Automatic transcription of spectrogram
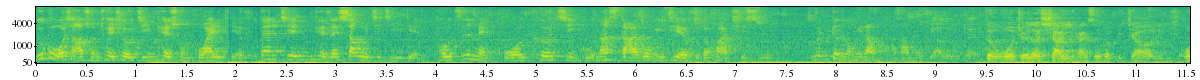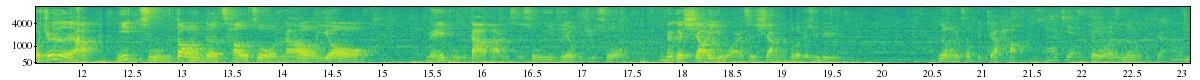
如果我想要存退休金，可以存国外 ETF，但是建议可以再稍微积极一点，投资美国科技股，那是达这种 ETF 的话，其实会更容易让我们达到目标，对不对？对，我觉得效益还是会比较理想。我觉得啊，你主动的操作，然后用美股大盘指数 ETF 去做，那个效益我还是相对去。认为说比较好，了解，对我还是认为比较好。嗯，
